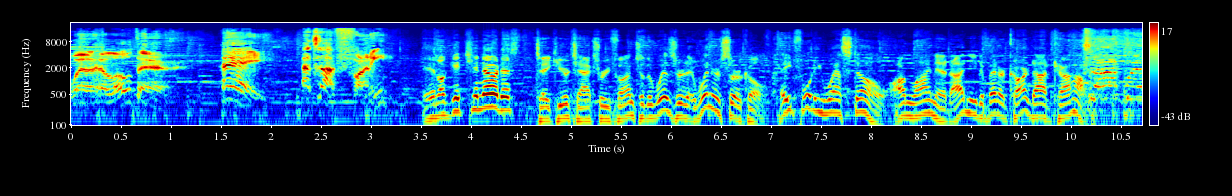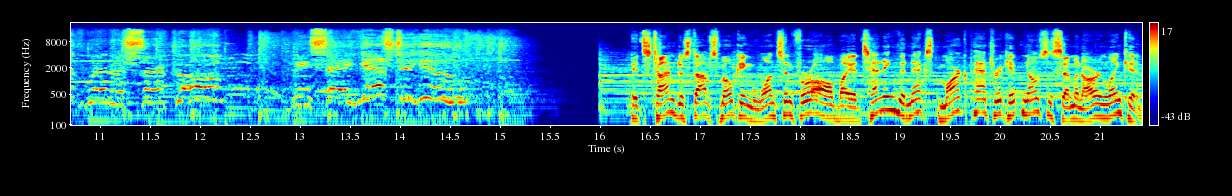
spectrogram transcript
Well, hello there. Hey, that's not funny. It'll get you noticed. Take your tax refund to the wizard at Winter Circle, 840 West O, online at I IneedABetterCar.com. Drive with Winter Circle. We say yes to you. It's time to stop smoking once and for all by attending the next Mark Patrick Hypnosis Seminar in Lincoln.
